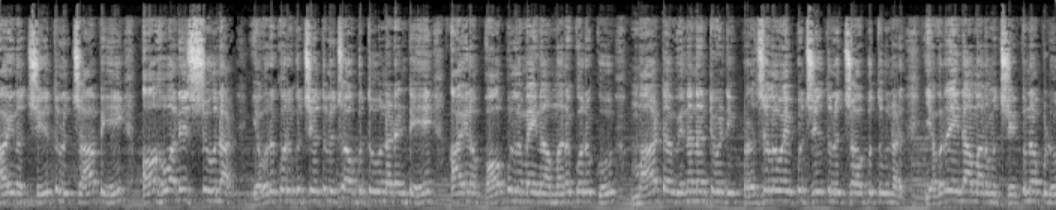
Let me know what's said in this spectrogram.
ఆయన చేతులు చాపి ఆహ్వానిస్తూ ఉన్నాడు. ఎవరి కొరకు చేతులు చాపుతూ ఉన్నాడంటే ఆయన పాపులమైన మన కొరకు మాట విననటువంటి ప్రజల వైపు చేతులు చాపుతూ ఉన్నాడు ఎవరైనా మనము చెప్పినప్పుడు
